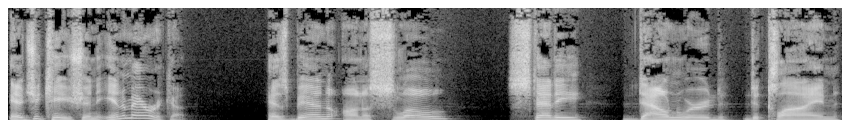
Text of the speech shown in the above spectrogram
education in America has been on a slow, steady, downward decline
